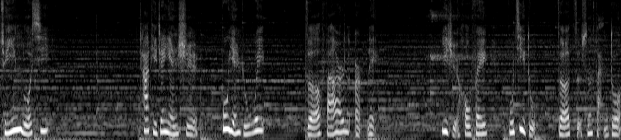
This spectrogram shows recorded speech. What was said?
群英罗膝。插题真言是：夫言如微，则反而耳类；一指后妃不嫉妒，则子孙繁多。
